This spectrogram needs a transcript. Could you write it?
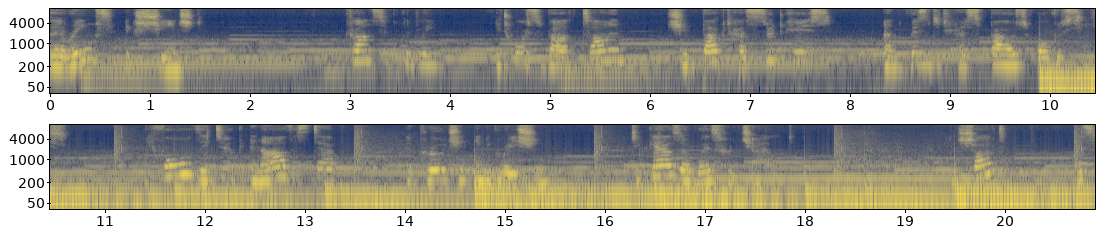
the rings exchanged. Consequently, it was about time she packed her suitcase and visited her spouse overseas before they took another step approaching immigration together with her child. In short, with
